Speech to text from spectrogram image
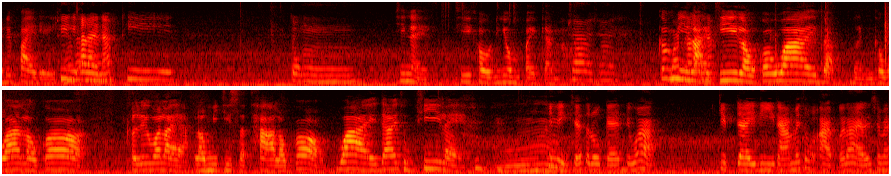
ไม่ได้ไปเลยที่อะไรนะที่ตรงที่ไหนที่เขานิยมไปกันเหรอใช่ใช่ก็มีวัดอะไรนะหลายที่เราก็ไหว้แบบเหมือนกับว่าเราก็เขาเรียกว่าอะไรอะเรามีจิตศรัทธาเราก็ไหว้ได้ทุกที่แหละอืมพี่หนิงใช้สโลแกนที่ว่า จิตใจดีนะไม่ต้องอาบก็ได้ใช่ไหม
